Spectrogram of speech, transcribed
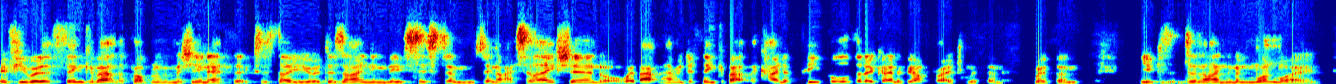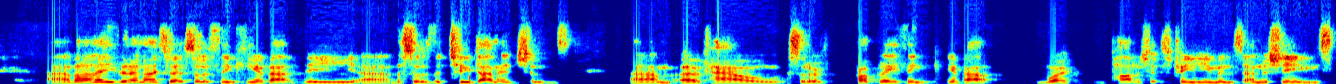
if you were to think about the problem of machine ethics as though you were designing these systems in isolation or without having to think about the kind of people that are going to be operating with them, with them, you design them in one way. Uh, but I know you've got a nice way of sort of thinking about the, uh, the sort of the two dimensions um, of how sort of properly thinking about work partnerships between humans and machines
